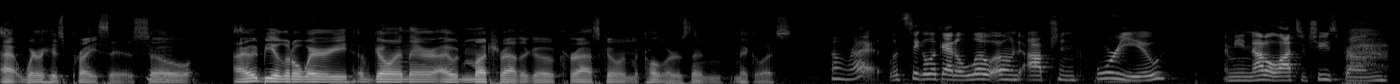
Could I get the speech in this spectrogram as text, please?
at where his price is. So mm-hmm. I would be a little wary of going there. I would much rather go Carrasco and McCullers than Mikolas. All right, let's take a look at a low owned option for mm. you. I mean, not a lot to choose from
